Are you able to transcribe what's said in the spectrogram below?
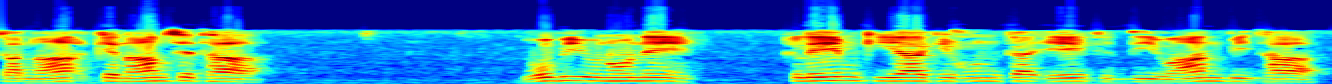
का ना, के नाम से था वो भी उन्होंने क्लेम किया कि उनका एक दीवान भी था।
